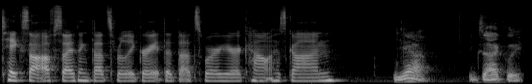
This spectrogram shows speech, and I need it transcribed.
takes off so I think that's really great that that's where your account has gone. Yeah, exactly.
